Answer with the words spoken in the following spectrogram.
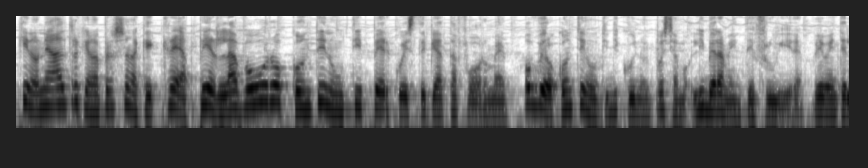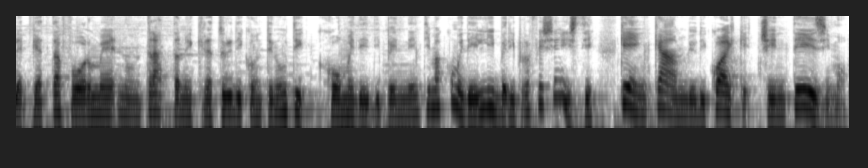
che non è altro che una persona che crea per lavoro contenuti per queste piattaforme, ovvero contenuti di cui noi possiamo liberamente fruire. Ovviamente le piattaforme non trattano i creatori di contenuti come dei dipendenti ma come dei liberi professionisti che in cambio di qualche centesimo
